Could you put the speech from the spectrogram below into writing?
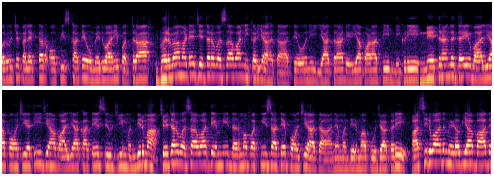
ભરૂચ કલેક્ટર ઓફિસ ખાતે ઉમેદવારી પત્ર ભરવા માટે ચેતર વસાવા નીકળ્યા હતા. તેઓની યાત્રા ડેડિયાપાડાથી નીકળી નેત્રંગ થઈ વાલિયા પહોંચી હતી, જ્યાં વાલિયા ખાતે શિવજી મંદિરમાં ચેતર વસાવા તેમની ધર્મપત્ની સાથે પહોંચ્યા હતા અને મંદિરમાં પૂજા કરી આશીર્વાદ મેળવ્યા બાદ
